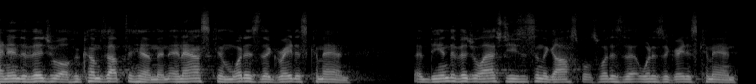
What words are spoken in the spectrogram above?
an individual who comes up to him and, and asks him, What is the greatest command? The individual asks Jesus in the Gospels, What is the, what is the greatest command?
